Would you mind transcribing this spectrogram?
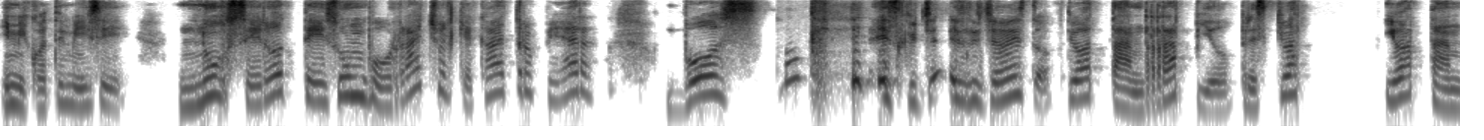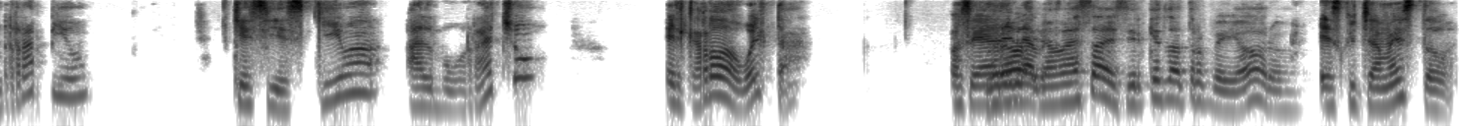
Y mi cuate me dice, no, Cerote, es un borracho el que acaba de atropellar. Vos, escucha, escúchame esto, iba tan rápido, pero es que iba, iba tan rápido que si esquiva al borracho, el carro da vuelta. O sea, Bro, la- no me vas a decir que lo atropelló, bro. escúchame esto,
